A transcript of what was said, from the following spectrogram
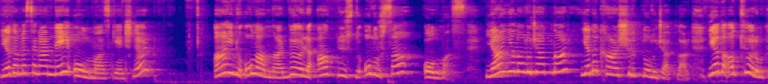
Ya da mesela ney olmaz gençler? Aynı olanlar böyle altlı üstlü olursa olmaz. Yan yana olacaklar ya da karşılıklı olacaklar. Ya da atıyorum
